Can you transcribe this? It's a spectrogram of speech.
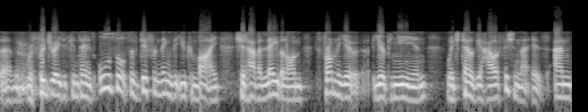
um, refrigerated containers, all sorts of different things that you can buy should have a label on from the Euro- European Union which tells you how efficient that is. And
